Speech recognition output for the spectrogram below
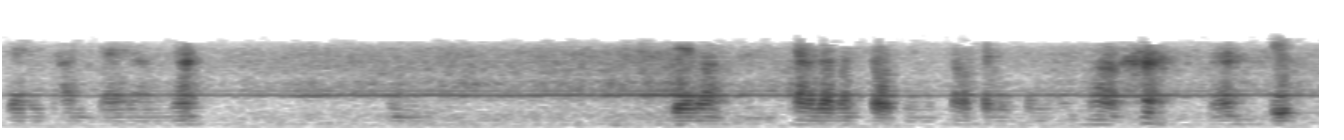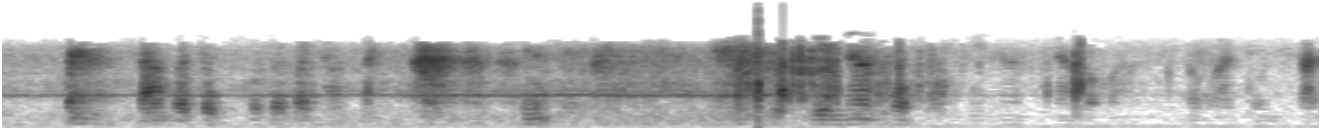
ใจทันใจเรานะเดี๋ยวทางตะวันตกมันชอบสนุกสนานมากนะจิตตามประตุกก็จะไปทำไป ดินน้ำอกดินน้ำน้ำประวัติประวัติคนสัน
